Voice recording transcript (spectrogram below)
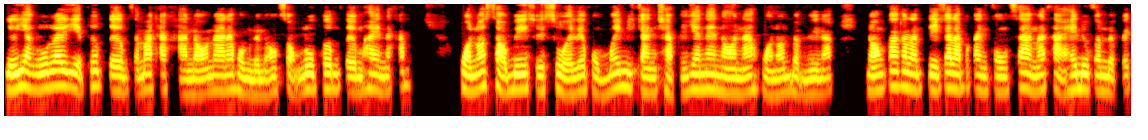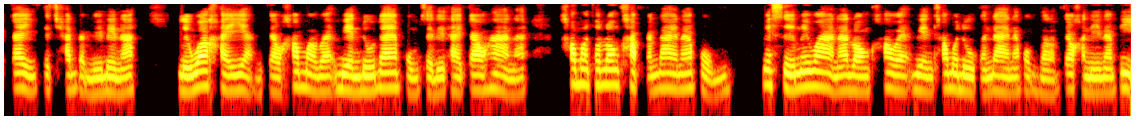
หรืออยากรู้รายละเอียดเพิ่มเติมสามารถทักหาน้องได้นะผมเดี๋ยวน้องส่งรูปเพิ่มเติมให้นะครับหัวน็อตเสาบีสวยๆเลยผมไม่มีการขับเยี่ยแน่นอนนะ หัวน็อตแบบนี้นะน้องกล้าการันตีกล้ารับประกันโครงสร้างนะถ่ายให้ดูกันแบบใกล้ๆจะชัดแบบนี้เลยนะ หรือว่าใครอยากจะเข้ามาแวะเวียนดูได้ผมเสรีไทย95 นะ เข้ามาทดลองขับกันได้นะผม ไม่ซื้อไม่ว่านะ ลองเข้าแวะเวียนเข้ามาดูกันได้นะผมสำหรับเจ้าคันนี้นะพี่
